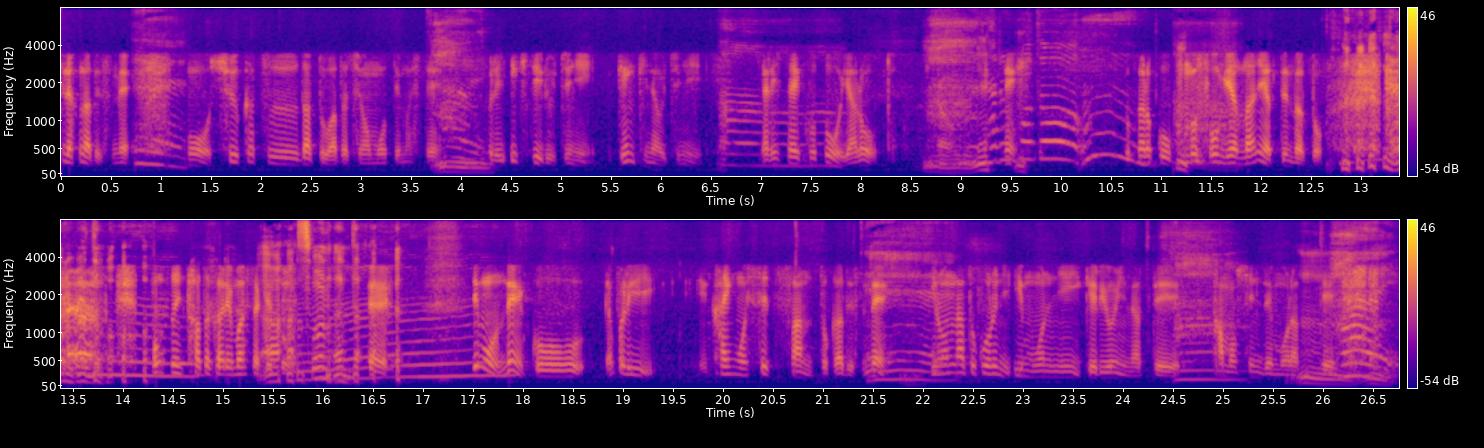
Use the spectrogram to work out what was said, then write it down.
ちらがですね、えー、もう就活だと私は思ってまして、はい、やっぱり生きているうちに元気なうちにやりたいことをやろうと。なるほど。だからこうこの葬儀は何やってんだと。なるほど。本当に叩かれましたけど。そうなんだ。ええ、でもねこうやっぱり介護施設さんとかですね、えー、いろんなところに慰問に行けるようになって楽しんでもらって、うんはい、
